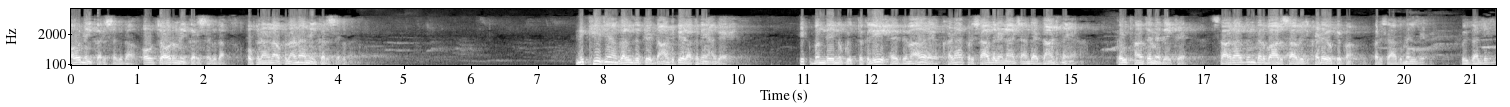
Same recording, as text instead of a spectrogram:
ਉਹ ਨਹੀਂ ਕਰ ਸਕਦਾ, ਉਹ ਚੌਰ ਨਹੀਂ ਕਰ ਸਕਦਾ, ਉਹ ਫਲਾਣਾ ਫਲਾਣਾ ਨਹੀਂ ਕਰ ਸਕਦਾ। ਨਿੱਕੀ ਜਿਹੀਆਂ ਗੱਲ ਦੇ ਉੱਤੇ ਡਾਂਟ ਕੇ ਰੱਖਦੇ ਆ ਗਏ। ਇੱਕ ਬੰਦੇ ਨੂੰ ਕੋਈ ਤਕਲੀਫ ਹੈ, ਬਿਮਾਰ ਹੈ, ਖੜਾ ਪ੍ਰਸ਼ਾਦ ਲੈਣਾ ਚਾਹੁੰਦਾ, ਡਾਂਟਦੇ ਆ ਕਈ ਥਾਂ ਤੇ ਮੈਂ ਦੇਖਿਆ, ਸਾਰਾ ਦਿਨ ਦਰਬਾਰ ਸਾਹਿਬ ਵਿੱਚ ਖੜੇ ਹੋ ਕੇ ਪ੍ਰਸ਼ਾਦ ਮਿਲ ਗਿਆ ਕੋਈ ਗੱਲ ਹੀ ਨਹੀਂ।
